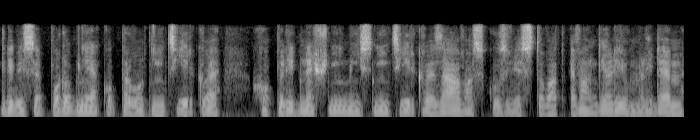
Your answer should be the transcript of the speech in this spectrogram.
kdyby se podobně jako prvotní církve chopili dnešní místní církve závazku zvěstovat evangelium lidem,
